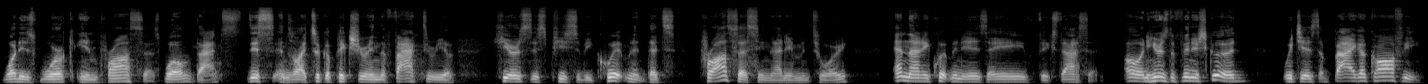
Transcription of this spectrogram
What is work in process? Well, that's this. And so I took a picture in the factory of here's this piece of equipment that's processing that inventory, and that equipment is a fixed asset. Oh, and here's the finished good, which is a bag of coffee.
